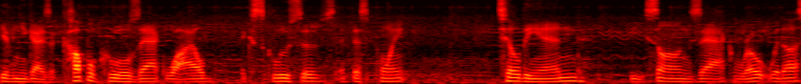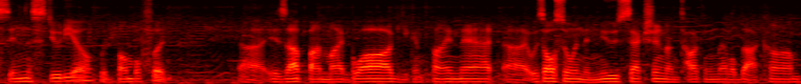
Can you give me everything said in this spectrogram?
giving you guys a couple cool Zakk Wylde exclusives at this point. Till the end, the song Zach wrote with us in the studio with Bumblefoot uh, is up on my blog. You can find that. Uh, it was also in the news section on talkingmetal.com.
